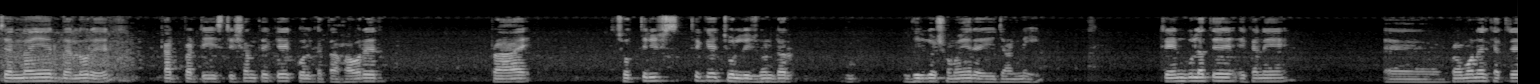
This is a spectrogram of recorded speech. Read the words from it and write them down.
চেন্নাইয়ের ভেলোরের কাটপাটি স্টেশন থেকে কলকাতা হাওড়ের প্রায় ছত্রিশ থেকে চল্লিশ ঘণ্টার দীর্ঘ সময়ের এই জার্নি। ট্রেনগুলোতে এখানে ভ্রমণের ক্ষেত্রে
